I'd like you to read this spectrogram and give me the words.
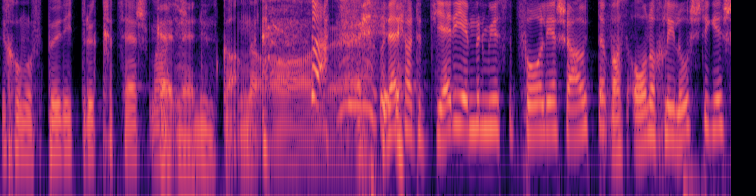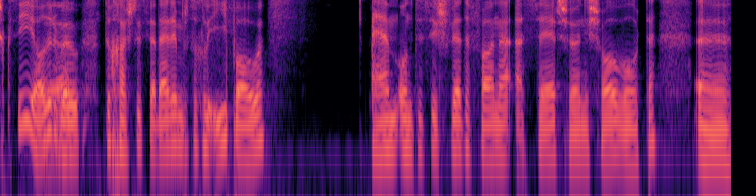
ich komme auf die Bühne, drücke zuerst mal, Geht es ist nicht. nicht gegangen. Oh, Und dann hat der Thierry immer müssen die Folie schalten, was auch noch ein bisschen lustig war, oder? Ja. Weil du kannst das ja dann immer so ein bisschen einbauen. Ähm, und es ist auf jeden Fall eine, eine sehr schöne Show geworden. Äh,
